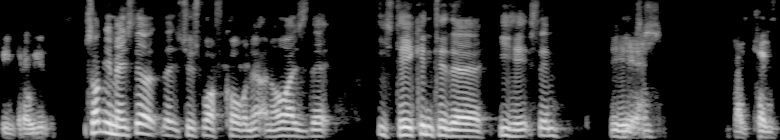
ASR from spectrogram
been brilliant. Something you mentioned there that's just worth calling out and all is that he's taken to the he hates them. He hates yes. them. Big time. Big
